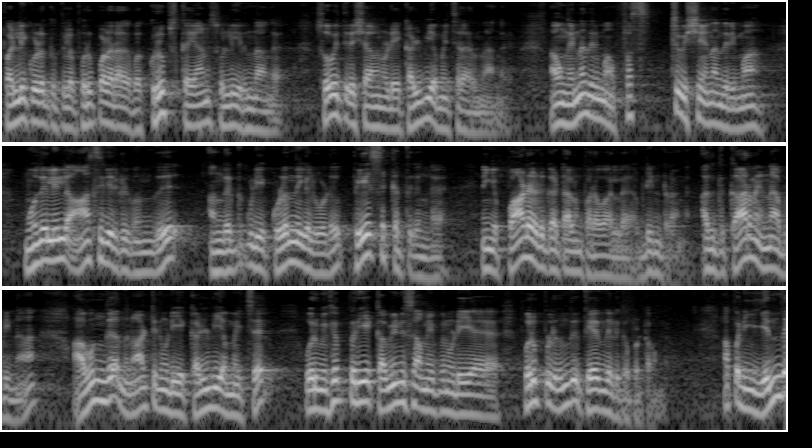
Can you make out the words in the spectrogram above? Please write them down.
பள்ளிக்கூடத்தில் பொறுப்பாளராக குரூப்ஸ் கையான்னு சொல்லி இருந்தாங்க. சோவித் ரிஷாவினுடைய கல்வி அமைச்சராக இருந்தாங்க. அவங்க என்ன தெரியுமா? ஃபஸ்ட்டு விஷயம் என்ன தெரியுமா? முதலில் ஆசிரியர்கள் வந்து அங்கே இருக்கக்கூடிய குழந்தைகளோடு பேச கற்றுக்குங்க நீங்கள் பாடம் எடுக்காட்டாலும் பரவாயில்ல அப்படின்றாங்க. அதுக்கு காரணம் என்ன அப்படின்னா அவங்க அந்த நாட்டினுடைய கல்வி அமைச்சர் ஒரு மிகப்பெரிய கம்யூனிஸ்ட் அமைப்பினுடைய பொறுப்பிலிருந்து தேர்ந்தெடுக்கப்பட்டவங்க. அப்போ நீங்கள் எந்த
